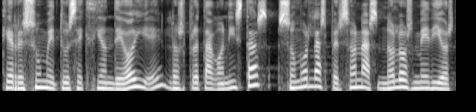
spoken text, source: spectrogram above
que resume tu sección de hoy. ¿eh? Los protagonistas somos las personas, no los medios.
